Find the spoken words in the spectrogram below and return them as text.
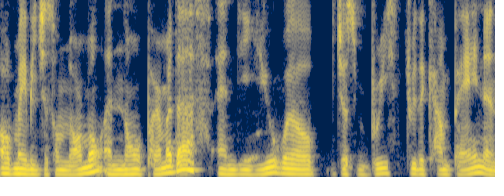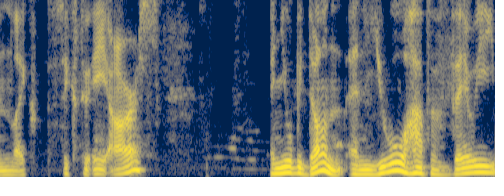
or maybe just on normal and no permadeath, and you will just breeze through the campaign in like six to eight hours and you'll be done and you will have a very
